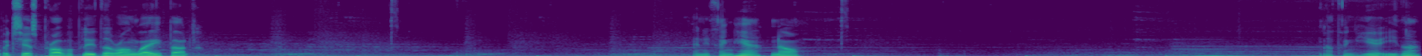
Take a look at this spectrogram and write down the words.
Which is probably the wrong way, but... Anything here? No. Nothing here either.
